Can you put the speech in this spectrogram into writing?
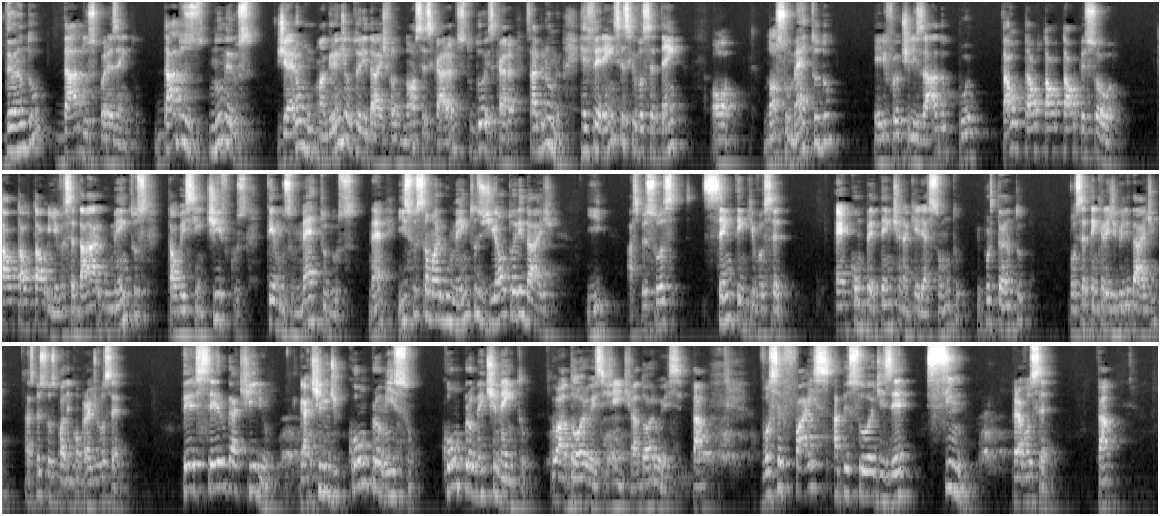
dando dados, por exemplo. Dados, números geram uma grande autoridade, falando, nossa, esse cara estudou, esse cara sabe número. Referências que você tem, ó, nosso método, ele foi utilizado por tal, tal, tal, tal pessoa, tal, tal, tal, e você dá argumentos, talvez científicos, temos métodos, né? Isso são argumentos de autoridade. E as pessoas sentem que você é competente naquele assunto e, portanto, você tem credibilidade, as pessoas podem comprar de você. Terceiro gatilho, gatilho de compromisso, comprometimento. Eu adoro esse, gente, adoro esse, tá? Você faz a pessoa dizer sim para você, tá?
